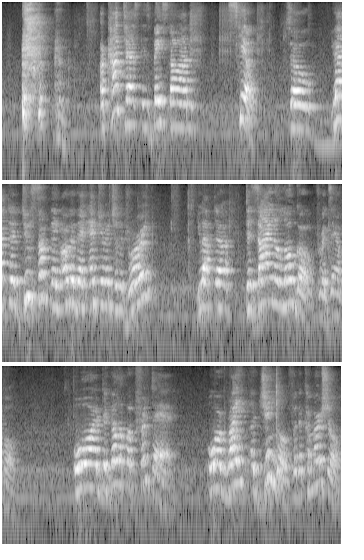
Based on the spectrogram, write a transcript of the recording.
a contest is based on skill. So you have to do something other than enter into the drawing. You have to design a logo, for example, or develop a print ad, or write a jingle for the commercial.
